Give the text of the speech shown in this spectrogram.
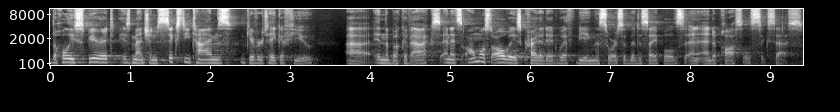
the Holy Spirit is mentioned 60 times, give or take a few, uh, in the book of Acts, and it's almost always credited with being the source of the disciples' and, and apostles' success.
